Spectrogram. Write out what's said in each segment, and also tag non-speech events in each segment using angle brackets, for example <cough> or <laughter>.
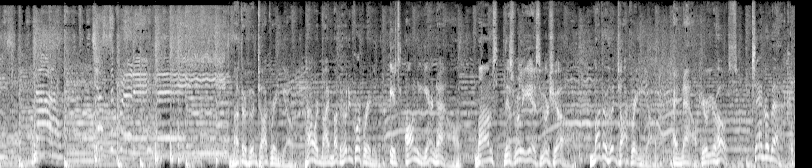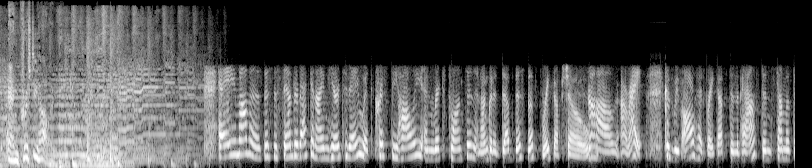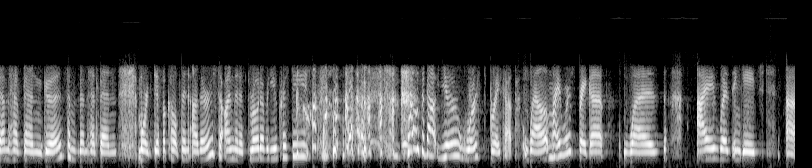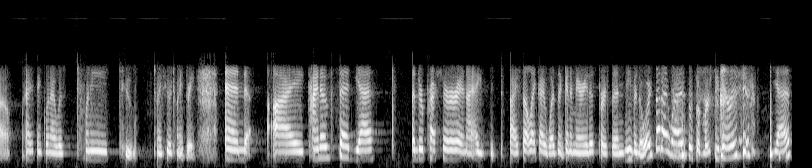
Motherhood Talk Radio, powered by Motherhood Incorporated, is on the air now. Moms, this really is your show. Motherhood Talk Radio. And now, here are your hosts, Sandra Beck and Christy Holly. Mamas, this is Sandra Beck, and I'm here today with Christy Holly and Rick Swanson, and I'm going to dub this the breakup show. Oh, all right. Because we've all had breakups in the past, and some of them have been good, some of them have been more difficult than others. So I'm going to throw it over to you, Christy. <laughs> Tell us about your worst breakup. Well, my worst breakup was I was engaged, uh, I think when I was 22, 22 or 23. And I kind of said yes under pressure, and I, I felt like I wasn't going to marry this person, even though I said I was. <laughs> It was a mercy marriage. <laughs> yes.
